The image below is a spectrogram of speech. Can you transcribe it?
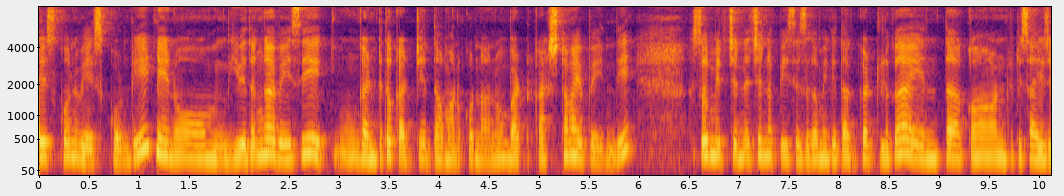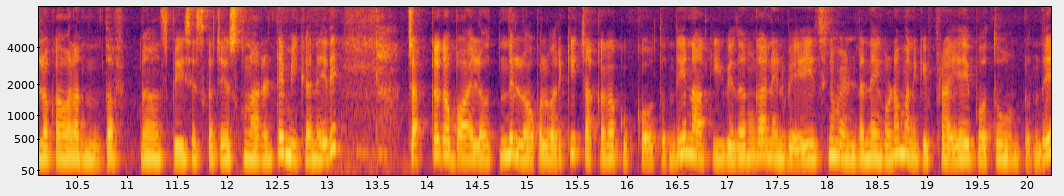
చేసుకొని వేసుకోండి. నేను ఈ విధంగా వేసి గంటతో కట్ చేద్దాం అనుకున్నాను బట్ కష్టం అయిపోయింది సో మీరు చిన్న చిన్న పీసెస్గా మీకు తగ్గట్లుగా ఎంత క్వాంటిటీ సైజులో కావాలంత పీసెస్గా చేసుకున్నారంటే మీకు అనేది చక్కగా బాయిల్ అవుతుంది. లోపల వరకు చక్కగా కుక్ అవుతుంది. నాకు ఈ విధంగా నేను వేసిన వెంటనే కూడా మనకి ఫ్రై అయిపోతూ ఉంటుంది.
